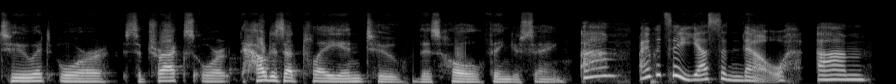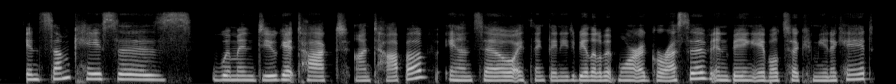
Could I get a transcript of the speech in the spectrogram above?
to it or subtracts, or how does that play into this whole thing you're saying? Um, I would say yes and no. Um, in some cases, women do get talked on top of. And so I think they need to be a little bit more aggressive in being able to communicate.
